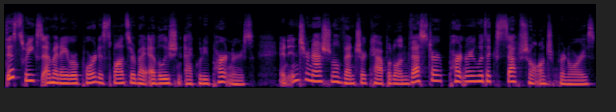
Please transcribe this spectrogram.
This week's M&A report is sponsored by Evolution Equity Partners, an international venture capital investor partnering with exceptional entrepreneurs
